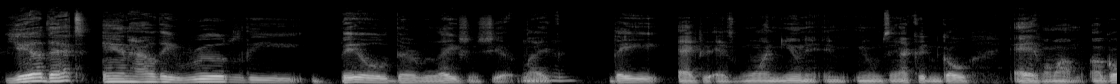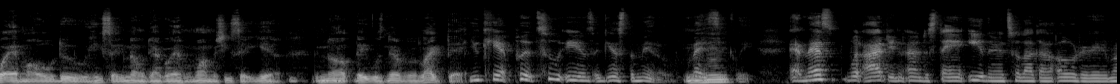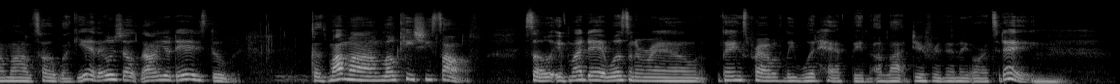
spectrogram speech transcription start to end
yeah, that and how they really build their relationship. Like Mm-hmm. they acted as one unit, and you know what I'm saying. I couldn't go ask my mom, or go ask my old dude. He said, no, then I go ask my mom, and she said, yeah. You know, they was never like that. You can't put two ends against the middle, Mm-hmm. basically. And that's what I didn't understand either until I got older. And my mom told me, like, yeah, that was your, all your daddy's doing. Because my mom, low key, she's soft. So if my dad wasn't around, things probably would have been a lot different than they are today.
